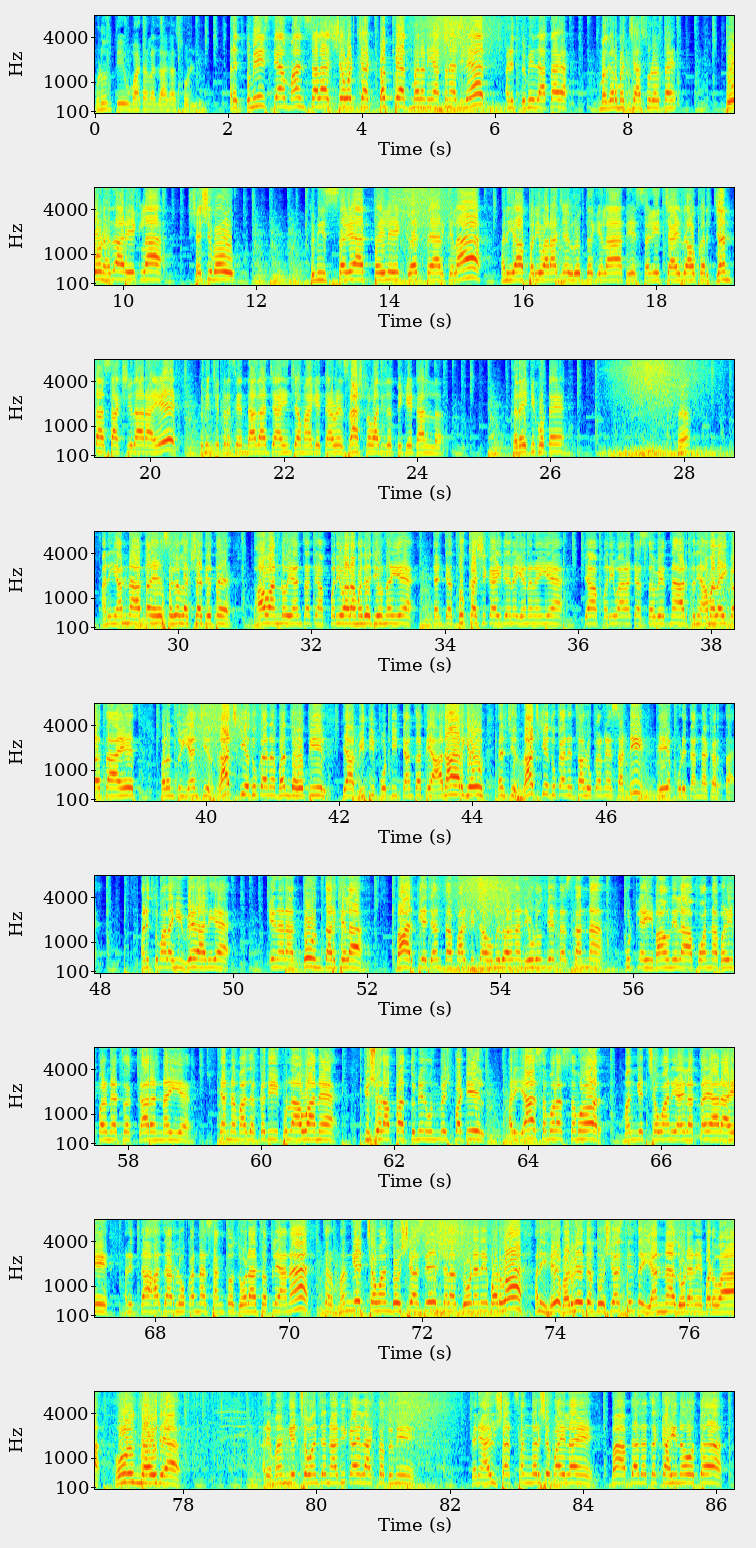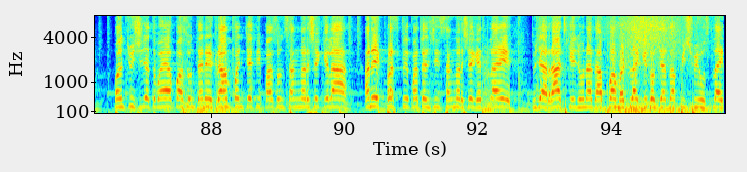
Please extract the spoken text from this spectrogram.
म्हणून ते उभाटाला जागा सोडली. अरे तुम्हीच त्या माणसाला शेवटच्या टप्प्यात मरण यातना दिल्यात आणि तुम्ही आता मगरमच्छ सुडताय दोन हजार एक ला शशीभाऊ तुम्ही सगळ्यात पहिले एक गट तयार केला आणि या परिवाराच्या विरुद्ध गेलात. हे सगळी चाळीसगावकर जनता साक्षीदार आहे. तुम्ही चित्रसेन दादाच्या आईंच्या मागे त्यावेळेस राष्ट्रवादीचं तिकीट आणलं. खरंय की खोट आहे? आणि यांना आता हे सगळं लक्षात येत आहे भावांनो यांचा त्या परिवारामध्ये जीव नाहीये. त्यांच्या दुःखाशी काही देणं घेणं नाहीये. त्या परिवाराच्या संवेदना अडचणी आम्हालाही कळत आहेत. परंतु यांची राजकीय दुकानं बंद होतील. या भीतीपोटी त्यांचा ते आधार घेऊन त्यांची राजकीय दुकाने चालू करण्यासाठी हे पुढे त्यांना करतायत. आणि तुम्हाला ही वेळ आली आहे. येणाऱ्या दोन तारखेला भारतीय जनता पार्टीच्या उमेदवारांना निवडून देत असताना कुठल्याही भावनेला अफवांना बळी पडण्याचं कारण नाहीये. यांना माझं कधी खुलं आव्हान आहे. किशोरप्पा तुम्ही उन्मेश पाटील. अरे या समोरासमोर मंगेश चव्हाण यायला तयार आहे. आणि दहा हजार लोकांना सांगतो जोडा चपले आणा. जर मंगेश चव्हाण दोषी असेल त्याला जोड्याने बडवा. आणि हे भडवे जर दोषी असतील तर यांना जोड्याने बडवा. होऊन जाऊ द्या. अरे मंगेश चव्हाणच्या नादी काय लागता तुम्ही? त्याने आयुष्यात संघर्ष पाहिलाय बापदादाचं काही नव्हतं. पंचवीसच्या वयापासून त्याने ग्रामपंचायतीपासून संघर्ष केला. अनेक प्रस्थापत्यांशी संघर्ष घेतलाय. तुझ्या राजकीय जीवनात आप्पा म्हटला की तो त्याचा पिशवी उचलाय.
